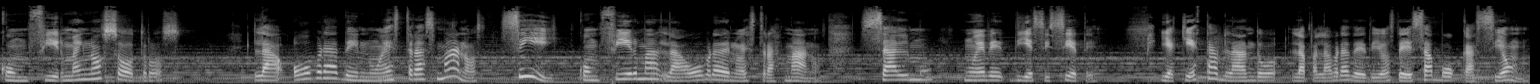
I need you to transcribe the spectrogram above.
Confirma en nosotros la obra de nuestras manos. Sí, confirma la obra de nuestras manos. Salmo 9:17. Y aquí está hablando la palabra de Dios de esa vocación,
